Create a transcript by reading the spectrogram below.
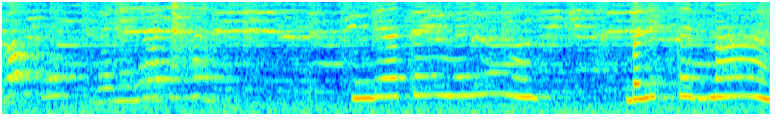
Ewan ko, ganyan yata. Hindi ata yung ganyan eh. Baliktad ma.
